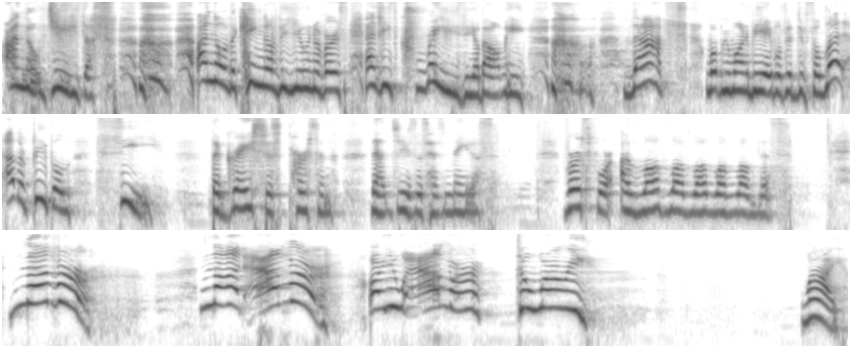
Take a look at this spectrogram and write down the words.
I know Jesus. I know the King of the universe, and He's crazy about me. That's what we want to be able to do. So let other people see the gracious person that Jesus has made us. Verse 4 I love, love, love, love, love this. Never, not ever, are you ever to worry. Why?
